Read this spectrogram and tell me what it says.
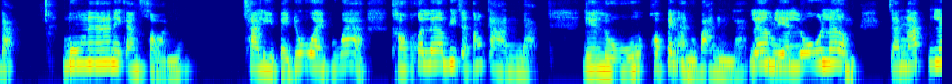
แบบมุ่งหน้าในการสอน ชาลีไปด้วย เพราะว่าเขาก็เริ่มที่จะต้องการแบบ เรียนรู้เพราะเป็นอนุบาลหนึ่งแล้วเริ่มเรียนรู้เริ่มจะนับเล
